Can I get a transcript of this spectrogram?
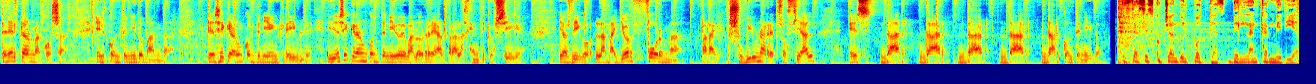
tener claro una cosa, el contenido manda. Tienes que crear un contenido increíble y tienes que crear un contenido de valor real para la gente que os sigue. Ya os digo, la mayor forma para subir una red social es dar, dar, dar, dar, dar contenido. Estás escuchando el podcast de Lancan Media.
